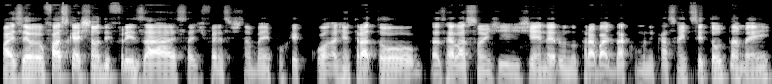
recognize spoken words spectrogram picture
Mas eu, eu, faço questão de frisar essas diferenças também, porque a gente tratou das relações de gênero no trabalho da comunicação, a gente citou também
